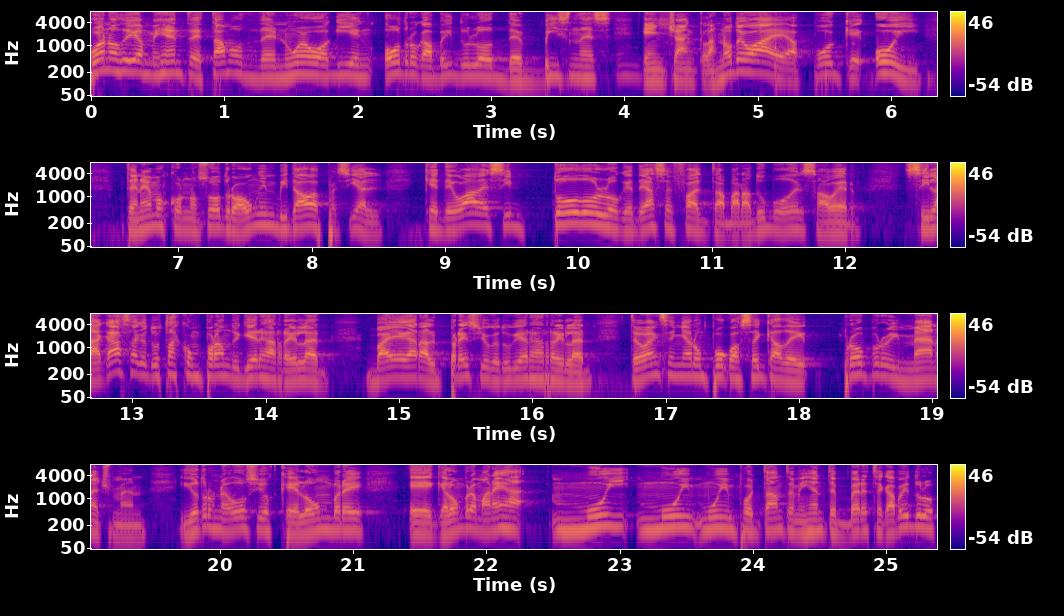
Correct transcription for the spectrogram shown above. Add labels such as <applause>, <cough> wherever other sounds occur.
Buenos días, mi gente. Estamos de nuevo aquí en otro capítulo de Business en Chanclas. No te vayas porque hoy tenemos con nosotros a un invitado especial que te va a decir todo lo que te hace falta para tú poder saber si la casa que tú estás comprando y quieres arreglar va a llegar al precio que tú quieres arreglar. Te va a enseñar un poco acerca de property management y otros negocios que el hombre eh, que el hombre maneja muy muy muy importante, mi gente, ver este capítulo.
